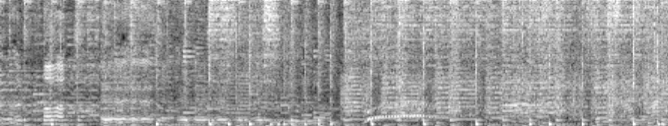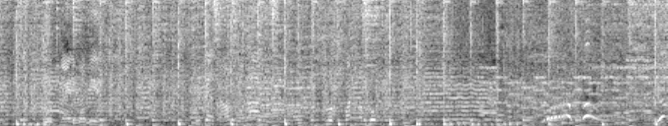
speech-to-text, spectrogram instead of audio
นน้อง ลุกเยอะ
